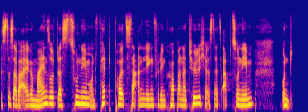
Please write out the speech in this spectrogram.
ist es aber allgemein so, dass Zunehmen und Fettpolster anlegen für den Körper natürlicher ist als abzunehmen. Und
